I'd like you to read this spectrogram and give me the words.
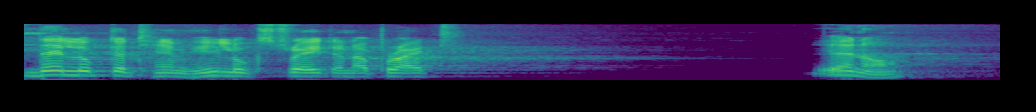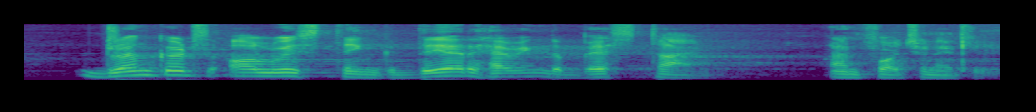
They looked at him, he looked straight and upright. You know, Drunkards always think they are having the best time, unfortunately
